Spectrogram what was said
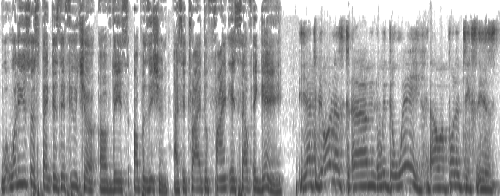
What do you suspect is the future of this opposition as it tries to find itself again? Yeah, to be honest, um, with the way our politics is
